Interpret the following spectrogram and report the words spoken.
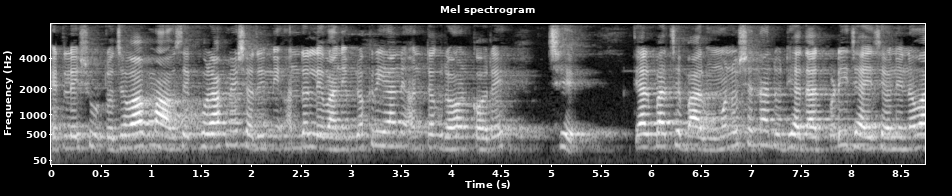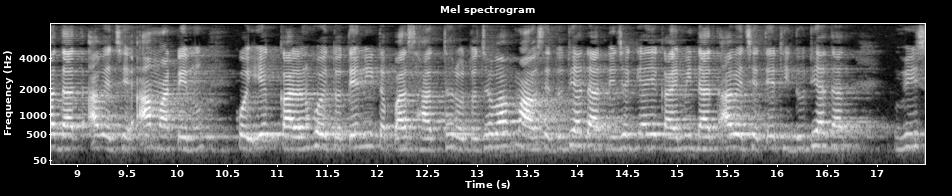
એટલે શું? તો જવાબમાં આવશે ખોરાકને શરીરની અંદર લેવાની પ્રક્રિયાને અંતગ્રહણ કરે છે. ત્યારબાદ છે બારમું, મનુષ્યના દુધિયા દાંત પડી જાય છે અને નવા દાંત આવે છે. આ માટેનું કોઈ એક કારણ હોય તો તેની તપાસ હાથ ધરો. તો જવાબમાં આવશે દુધિયા દાંતની જગ્યાએ કાયમી દાંત આવે છે, તેથી દુધિયા દાંત વીસ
